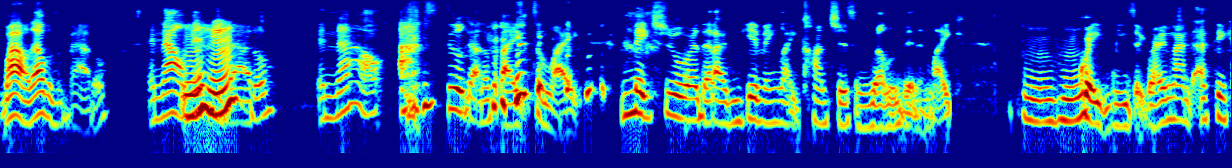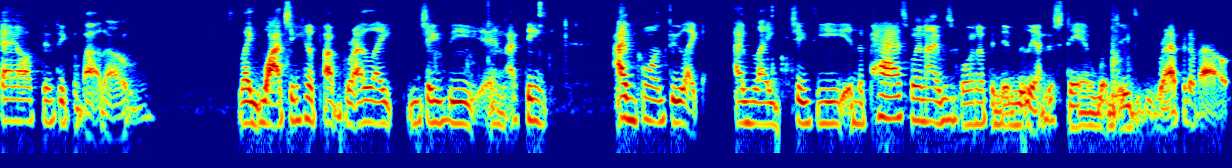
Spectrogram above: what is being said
wow, that was a battle, and now I'm mm-hmm. in the battle, and now I still got to fight to like make sure that I'm giving like conscious and relevant and like mm-hmm. great music, right? And I, I think I often think about um like watching hip hop grow. I like Jay Z, and I think I've gone through like I've liked Jay Z in the past when I was growing up and didn't really understand what Jay Z was rapping about.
